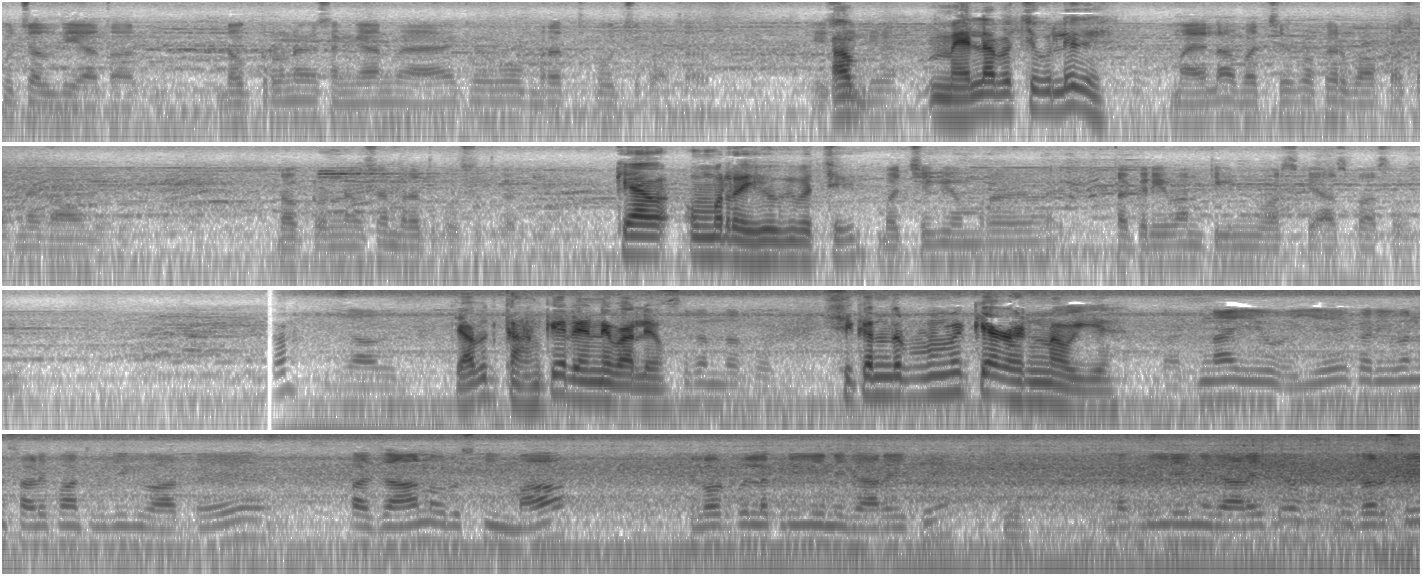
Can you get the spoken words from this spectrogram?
कुचल दिया था। डॉक्टरों ने संज्ञान में आया कि वो मृत हो चुका था। अब महिला बच्चे को ले गई? महिला बच्चे को फिर वापस अपने गाँव ले गई। डॉक्टर ने उसे मृत घोषित कर दिया। क्या उम्र रही होगी बच्चे की? बच्चे की उम्र तकरीबन तीन वर्ष के आसपास होगी। जावेद कहाँ के रहने वाले हो? सिकंदरपुर। सिकंदरपुर में क्या घटना हुई है? घटना ये हुई है करीबन साढ़े पाँच बजे की बात है। अजान और उसकी माँ प्लॉट पे लकड़ी लेने जा रहे थे। लकड़ी लेने जा रहे थे उधर से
